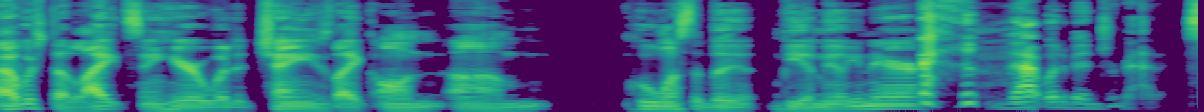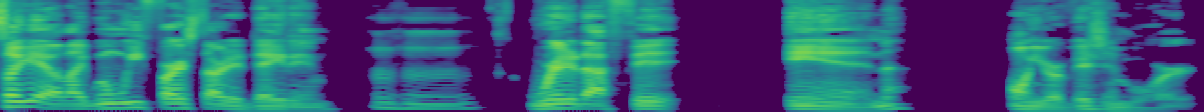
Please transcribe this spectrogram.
I wish the lights in here would have changed like on um Who Wants to Be, be a Millionaire. that would have been dramatic. so yeah, like when we first started dating, hmm where did I fit in on your vision board?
